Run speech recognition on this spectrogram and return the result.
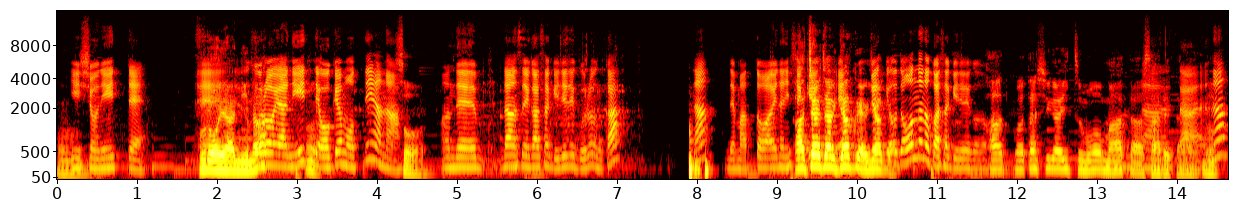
うん。一緒に行って。風呂屋にな。風呂屋に行って桶持ってやな、そほんで男性が先出てくるんか？な？で待っとう間にあ違う違う逆やえ逆や。で女の子が先出てくるのうあ私がいつも待たされた。な？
